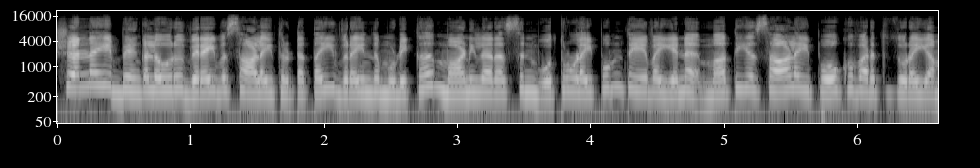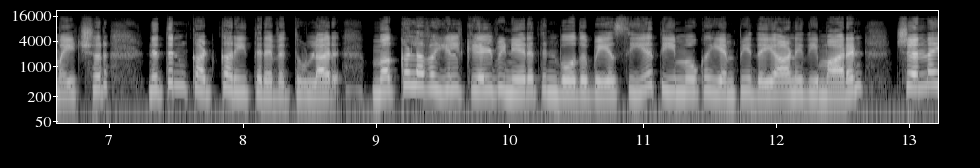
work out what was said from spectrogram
சென்னை பெங்களூரு விரைவு சாலை திட்டத்தை விரைந்து முடிக்க மாநில அரசின் ஒத்துழைப்பும் தேவை என மத்திய சாலை போக்குவரத்து துறை அமைச்சர் நிதின் கட்கரி தெரிவித்துள்ளார். மக்களவையில் கேள்வி நேரத்தின்போது பேசிய திமுக எம்பி தயாநிதி மாறன் சென்னை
